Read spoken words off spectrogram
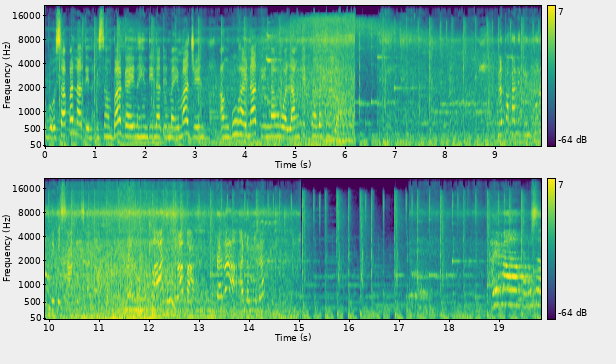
Pag-uusapan natin ang isang bagay na hindi natin ma-imagine ang buhay natin nang walang teknolohiya. Napakalaking tulong nito sa atin sa araw-araw. Pero paano nga ba? Tara, alamin natin. Hi mga! Kumusta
